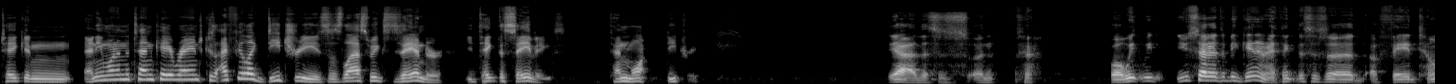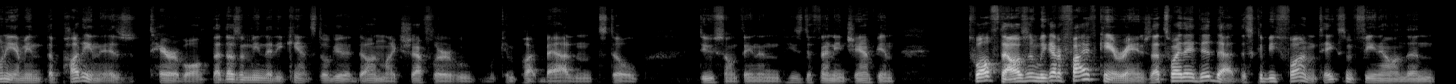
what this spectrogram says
taking anyone in the 10k range? Because I feel like Dietrich is last week's Xander. You take the savings, 10-1 Dietrich. Yeah, this is an well, we, we you said at the beginning. I think this is a, a fade Tony. I mean, the putting is terrible. That doesn't mean that he can't still get it done like Scheffler, who can putt bad and still do something, and he's defending champion. Twelve thousand, we got a five K range. That's why they did that. This could be fun. Take some Finau and then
